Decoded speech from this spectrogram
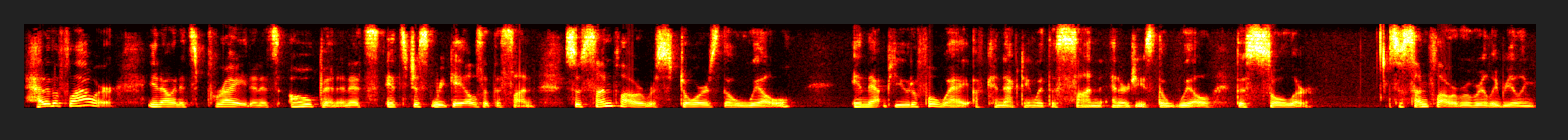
head of the flower, you know, and it's bright and it's open and it's it's just regales at the sun. So sunflower restores the will in that beautiful way of connecting with the sun energies, the will, the solar so sunflower will really, really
